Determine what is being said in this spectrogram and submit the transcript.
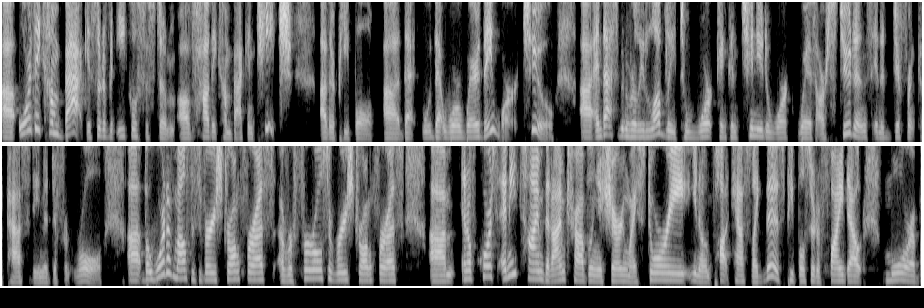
uh, or they come back. It's sort of an ecosystem of how they come back and teach other people uh, that that were where they were too. Uh, and that's been really lovely to work and continue to work with our students in a different capacity in a different role. But word of mouth is very strong for us. Referrals are very strong for us. Um, and of course anytime that i'm traveling and sharing my story, you know, in podcasts like this, people sort of find out more about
